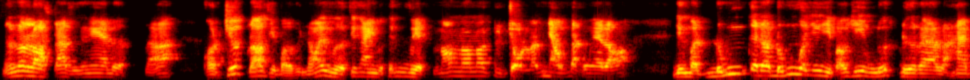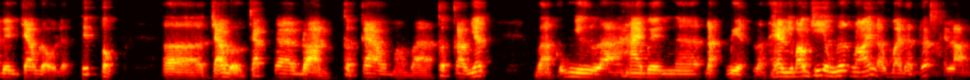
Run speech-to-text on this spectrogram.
nó nó lọt ra thì nghe được. Đó. Còn trước đó thì bởi vì nói vừa tiếng anh và tiếng việt nó nó nó trộn lẫn nhau ta không nghe đó nhưng mà đúng cái đó đúng với những gì báo chí trong nước đưa ra là hai bên trao đổi là tiếp tục uh, trao đổi các ờ, đoàn cấp cao mà và cấp cao nhất. Và cũng như là hai bên ờ, đặc biệt là theo như báo chí trong nước nói là ông Biden rất hài lòng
